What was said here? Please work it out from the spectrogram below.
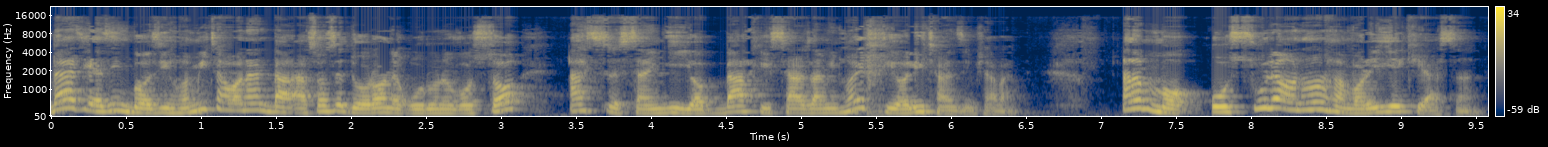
بعضی از این بازی ها می توانند بر اساس دوران قرون وسطا اصر سنگی یا برخی سرزمین های خیالی تنظیم شوند اما اصول آنها همواره یکی هستند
